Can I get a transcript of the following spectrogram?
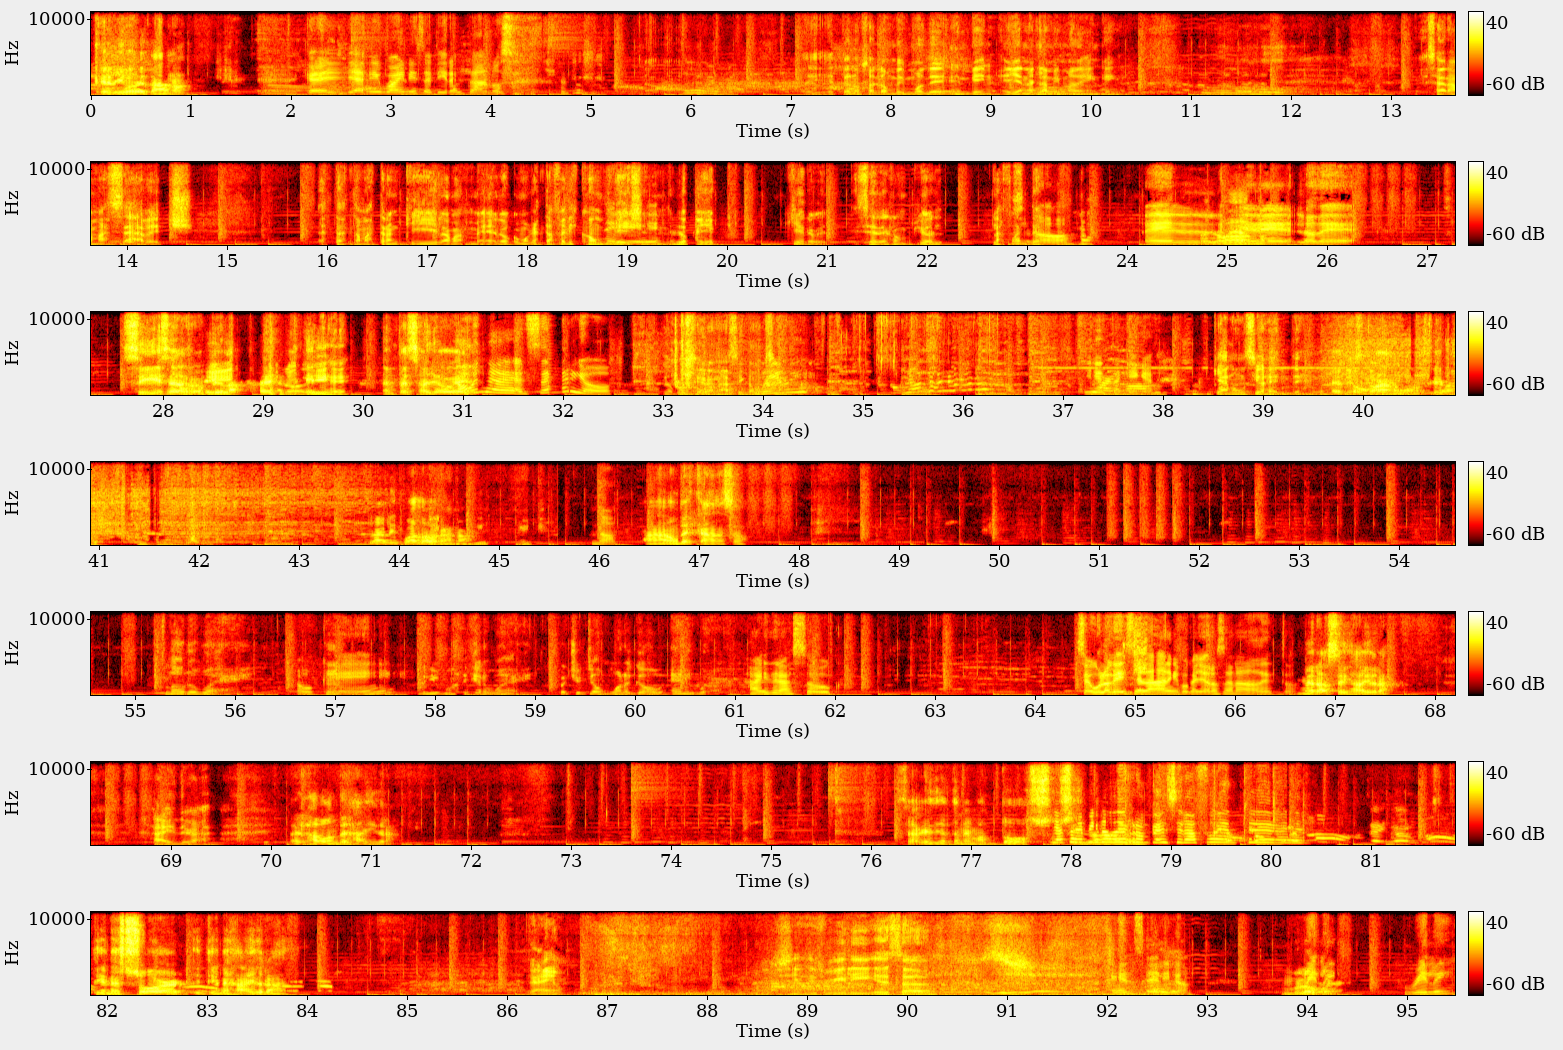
¿Qué dijo de Thanos? Que Jerry Wine y se tira el Thanos. Eh, Estos no son los mismos de Endgame. Ella no es la misma de Endgame. Esa era más savage. Esta está más tranquila, más melo. Como que está feliz con Sí. Vision. Es lo que ella quiere ver. ¿Se le rompió el- la fuente? No. No. El, eh, lo de. Sí, se le rompió Sí, la Te lo dije. Empezó a llover. Oye, ¿en serio? Lo pusieron así como si. ¿Really? No, no, no. ¿Y esta quién es? ¿Qué anuncio es este? Esto es un anuncio. La licuadora, no. No. Ah, un descanso. Float away Ok. when you want to get away, but you don't want to go anywhere. Hydra Soak. Según lo que dice. Dani, porque yo no sé nada de esto. Mira, sí, Hydra. Hydra. El jabón de Hydra. O sea que ya tenemos dos. Ya terminó de sociedades. romperse la fuente. There you go. Tiene Sword y tiene Hydra. Damn. She really is a. ¿En serio? Un blower. Really?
